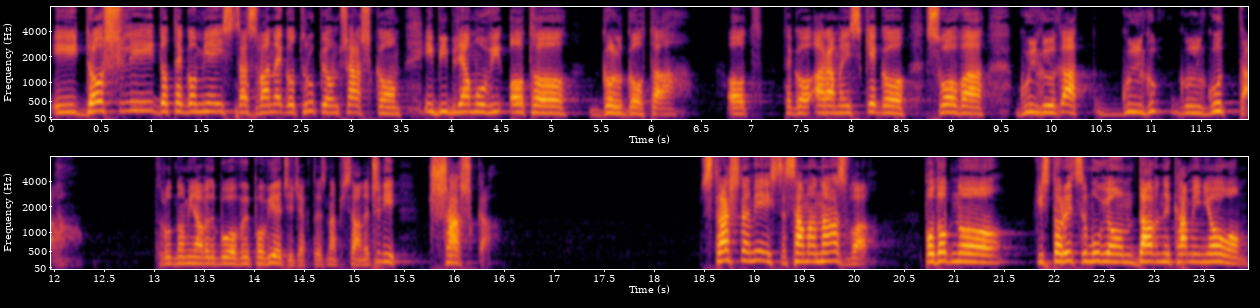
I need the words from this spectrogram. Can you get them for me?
I doszli do tego miejsca zwanego trupią czaszką, i Biblia mówi: Oto Golgota od tego aramejskiego słowa gulgutta. Trudno mi nawet było wypowiedzieć, jak to jest napisane, czyli trzaszka. Straszne miejsce, sama nazwa. Podobno historycy mówią dawny kamieniołom,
